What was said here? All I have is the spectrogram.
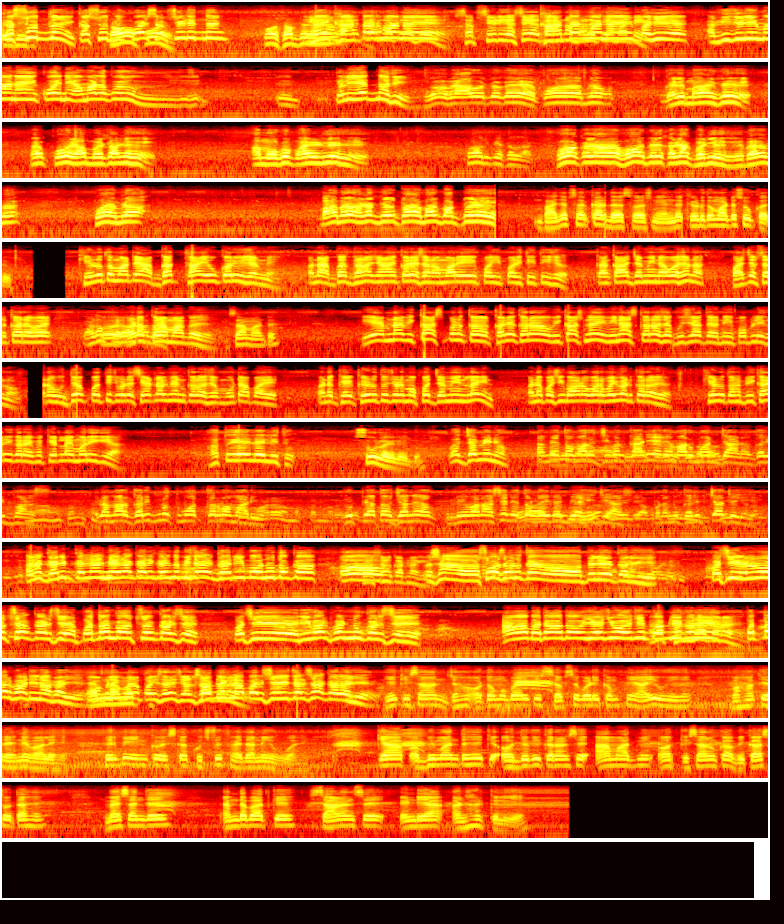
કશું જ નહીં કશું જ નહીં. કોઈ સબસિડી જ નહીં. નહીં નહીં. ખાતરમાં નહીં. સબસિડી હશે પણ ના મળે ખાતરમાં નહીં પછી વીજળીમાં નહીં કોઈ નહીં. અમારે તો કોઈ પેલી એ જ નથી. જો હવે આવો તો કહીએ કોઈ એમનો ગરીબ માણસ છે કોઈ લાભ મળતા નહીં આ મોંઘું પાણી લઈએ છીએ સો રૂપિયા કલાક. સો કલાક સો બે કલાક ભરીએ છીએ બરાબર? કોઈ હમણાં બાર બાર અનાજ જેવું તો અમારું પાકતું નહીં. ભાજપ સરકાર દસ વર્ષની અંદર ખેડૂતો માટે શું કર્યું? ખેડૂતો માટે આપઘાત થાય એવું કર્યું છે એમને. અને આપઘાત ઘણા જણા કરે છે અને અમારે એ પરિસ્થિતિ છે. કારણ કે આ જમીન હવે છે ને ભાજપ સરકાર હવે હડપ કરવા માંગે. છે. શા માટે? એ એમના વિકાસ પણ ખરેખર વિકાસ નહીં વિનાશ કરે છે ગુજરાતની પબ્લિકનો. અને ઉદ્યોગપતિ જોડે સેટલમેન્ટ કરે છે મોટા પાયે. અને ખેડૂતો જોડે મફત જમીન લઈને અને પછી બારોબાર વહીવટ કરે છે. ખેડૂતોને ભિખારી કરે કેટલાય મરી ગયા. હતું એ લઈ લીધું. શું લઈ લીધું? બસ જમીનો. અમે તો અમારું જીવન કાઢીએ ને અમારું મન જાણે ગરીબ માણસ. એટલે અમારે ગરીબનું જ મોત કરવા માંડ્યું. રૂપિયા તો જેને લેવાના હશે ને એ તો લઈ લઈને બેસી ગયા હશે. પણ અમે ગરીબ ચા જઈએ? અને ગરીબ કલ્યાણ મેળા કરી કરીને તો બીજા ગરીબોનું તો શોષણ પેલી નાખ્યું. શા- શોષણ ક- પેલું એ કર્યું એ. પછી રણોત્સવ કરશે પતંગોત્સવ કરશે પછી રિવરફ્રન્ટનું કરશે. આવા બધા તો યોજી યોજી પબ્લિકોની કરે. પથ્થર ફાડી નાખાઈએ પબ્લિકના પૈસે જલસા કરે. પબ્લિકના પૈસે ઈ જલસા કરાઈએ ये किसान जहां ऑटोमोबाइल की सबसे बड़ी कंपनी आई हुई है वहां के रहने वाले हैं फिर भी इनको इसका कुछ भी फायदा नहीं हुआ है क्या आप अब भी मानते हैं कि औद्योगिकरण से आम आदमी और किसानों का विकास होता है मैं संजय अहमदाबाद के साणंद से इंडिया अनहट के लिए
